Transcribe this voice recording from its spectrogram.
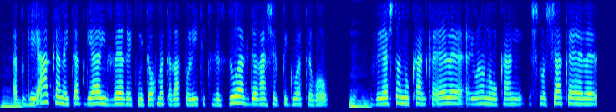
מהמם. הפגיעה כאן הייתה פגיעה עיוורת מתוך מטרה פוליטית, וזו ההגדרה של פיגוע טרור. מהמם. ויש לנו כאן כאלה, היו לנו כאן שלושה כאלה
